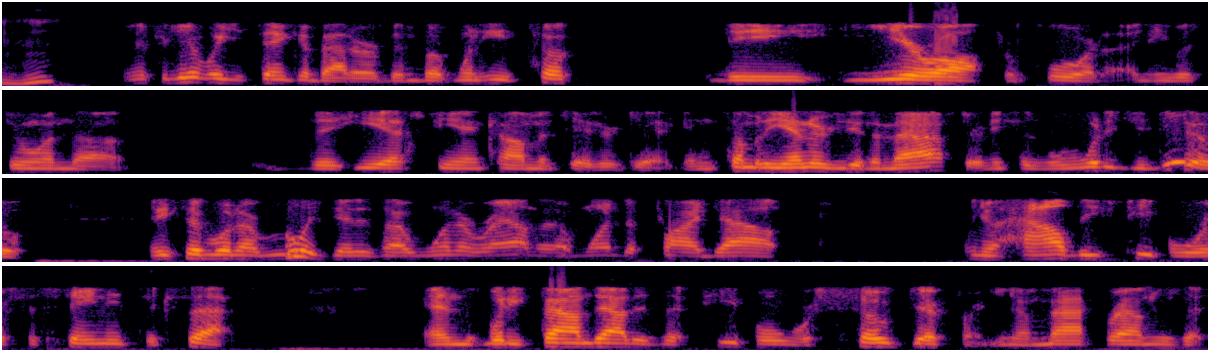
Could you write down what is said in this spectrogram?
Mm-hmm. And I forget what you think about Urban, but when he took the year off from Florida and he was doing the the ESPN commentator gig, and somebody interviewed him after, and he said, "Well, what did you do?" And he said, "What I really did is I went around and I wanted to find out, you know, how these people were sustaining success." And what he found out is that people were so different. You know, Mack Brown, was at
